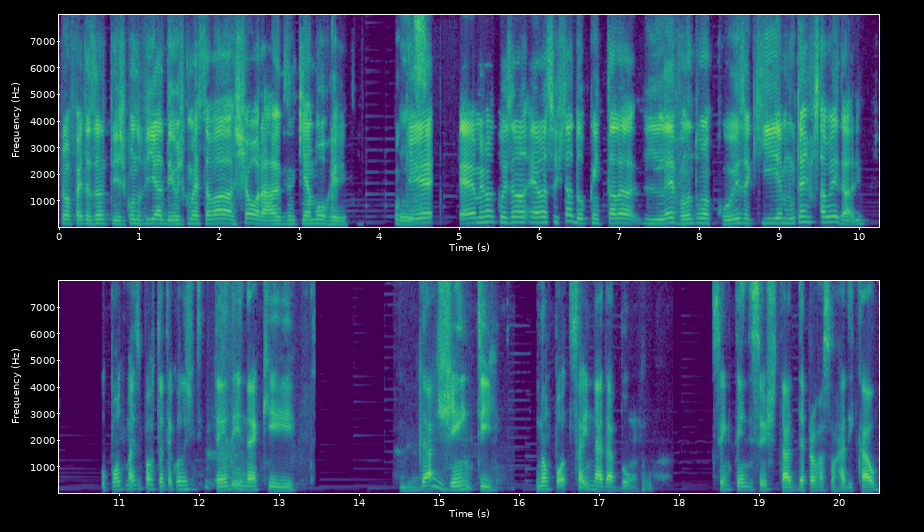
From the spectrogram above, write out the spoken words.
profetas antigos, quando via Deus, começavam a chorar, dizendo que ia morrer. Porque Isso. é, é a mesma coisa, é assustador, porque a gente tá levando uma coisa que é muita responsabilidade. O ponto mais importante é quando a gente entende, né, que da gente não pode sair nada bom. Você entende seu estado de depravação radical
